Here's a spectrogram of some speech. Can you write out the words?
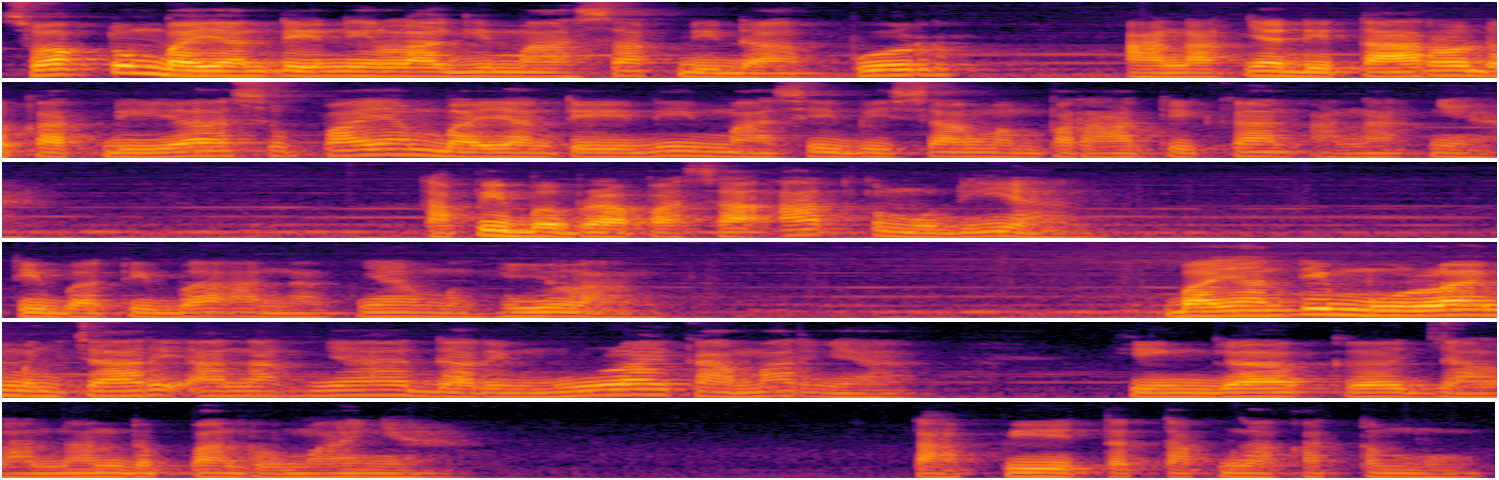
Sewaktu Mbak Yanti ini lagi masak di dapur, anaknya ditaruh dekat dia supaya Mbak Yanti ini masih bisa memperhatikan anaknya. Tapi beberapa saat kemudian, tiba-tiba anaknya menghilang. Mbak Yanti mulai mencari anaknya dari mulai kamarnya hingga ke jalanan depan rumahnya. Tapi tetap nggak ketemu.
